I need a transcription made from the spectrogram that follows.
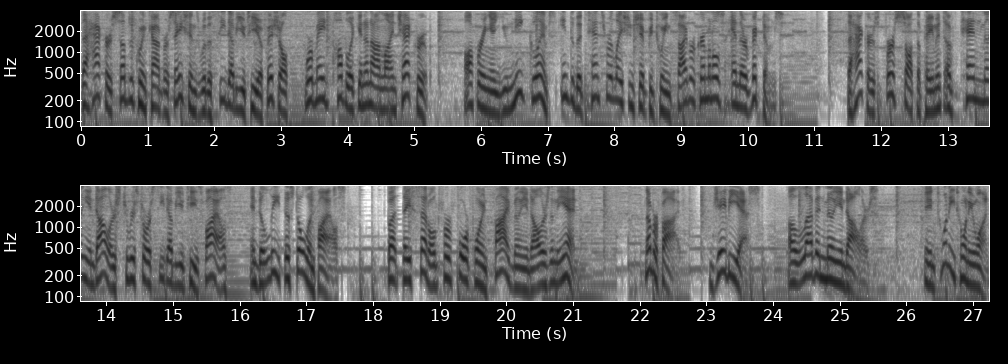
the hackers' subsequent conversations with a CWT official were made public in an online chat group, offering a unique glimpse into the tense relationship between cybercriminals and their victims the hackers first sought the payment of $10 million to restore CWT's files and delete the stolen files. But they settled for $4.5 million in the end. Number 5. JBS $11 million. In 2021,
